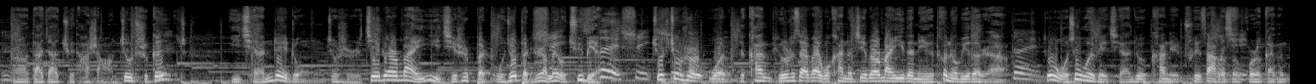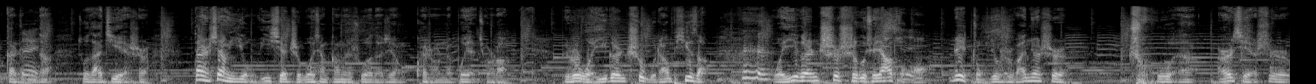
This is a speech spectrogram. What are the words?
嗯然后大家去打赏，就是跟以前这种就是街边卖艺，其实本我觉得本质上没有区别。对是就就是我嗯看，比如说在外国看着街边卖艺的那个特牛逼的人，对就是我就会给钱，就看你吹萨克斯或者干干什么的，做杂技也是。但是像有一些直播，像刚才说的，像快手上的博眼球的，比如说我一个人吃五张披萨，我一个人吃十个全家桶，那种就是完全是蠢，而且是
